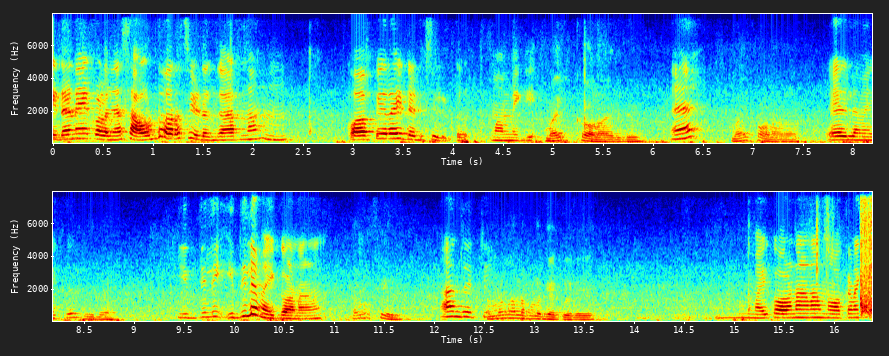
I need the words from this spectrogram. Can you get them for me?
ഇടണേ കൊള്ള ഞാൻ സൗണ്ട് കുറച്ചിടും കാരണം കോപ്പിറൈറ്റ് അടിച്ച് കിട്ടും മമ്മിക്ക്. ഏ? മൈക്ക് ഓണാണോ ഏതിലെ മൈക്ക് ഇതിൽ. ഇതിൽ മൈക്ക് ഓണാണ് മൈക്ക് ഓണാണോ നോക്കണമെങ്കിൽ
